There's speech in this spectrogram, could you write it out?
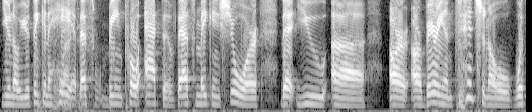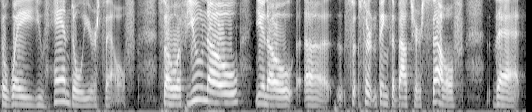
you know you're thinking ahead. Proactive. That's being proactive. That's making sure that you uh, are are very intentional with the way you handle yourself. So if you know you know uh, c- certain things about yourself that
